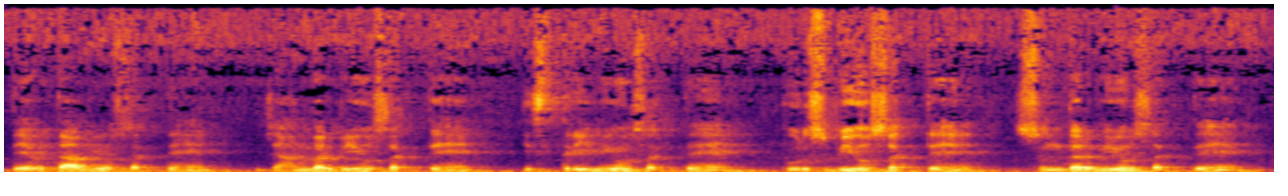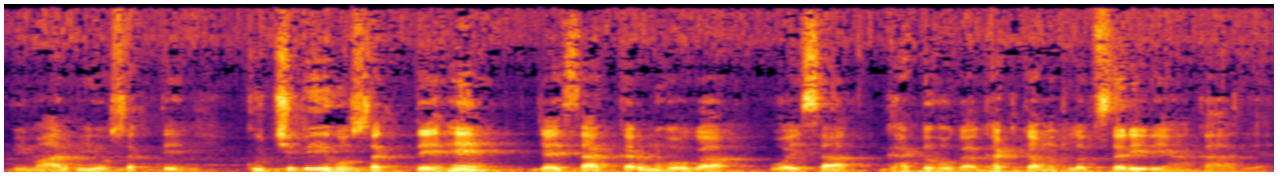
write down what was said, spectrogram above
देवता भी हो सकते हैं, जानवर भी हो सकते हैं, स्त्री भी हो सकते हैं, पुरुष भी हो सकते हैं, सुंदर भी हो सकते हैं, बीमार भी हो सकते हैं, कुछ भी हो सकते हैं, जैसा कर्म होगा वैसा घट होगा। घट का मतलब शरीर यहाँ कहा गया है।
